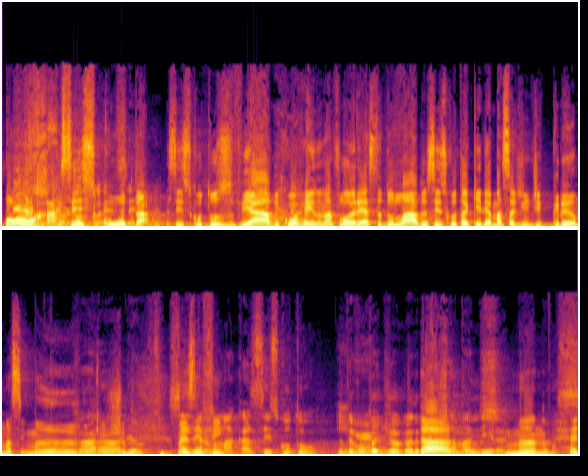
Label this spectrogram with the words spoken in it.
Porra, você escuta. Você escuta os viados correndo na floresta do lado, você escuta aquele amassadinho de grama, assim, mano. que Caralho. jogo. Você Mas enfim. numa casa, você escutou. Até vontade de jogar depois Da- Da madeira. isso. Mano, Red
